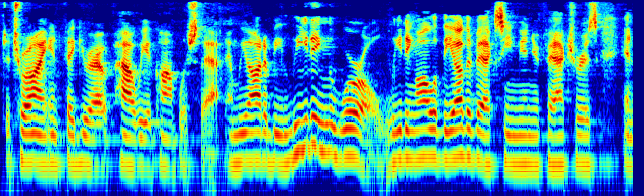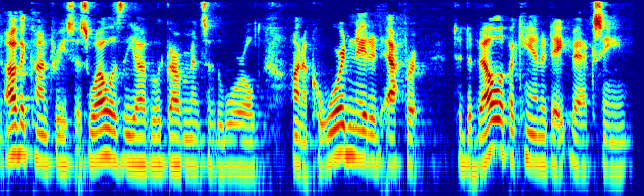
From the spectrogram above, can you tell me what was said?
to try and figure out how we accomplish that. And we ought to be leading the world, leading all of the other vaccine manufacturers in other countries as well as the other governments of the world on a coordinated effort to develop a candidate vaccine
